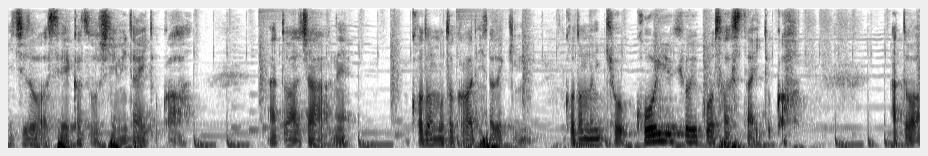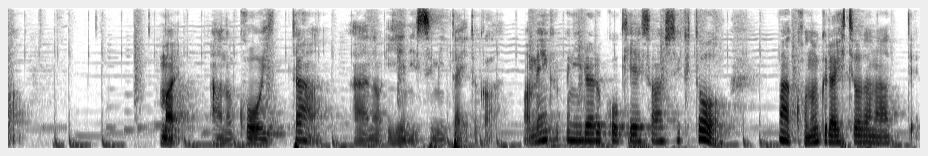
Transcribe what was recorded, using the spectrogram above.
一度は生活をしてみたいとかあとはじゃあね子供とかができた時に子供にこういう教育をさせたいとかあとはまああのこういったあの家に住みたいとか、まあ、明確にいろいろこう計算していくと、まあこのぐらい必要だなって。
